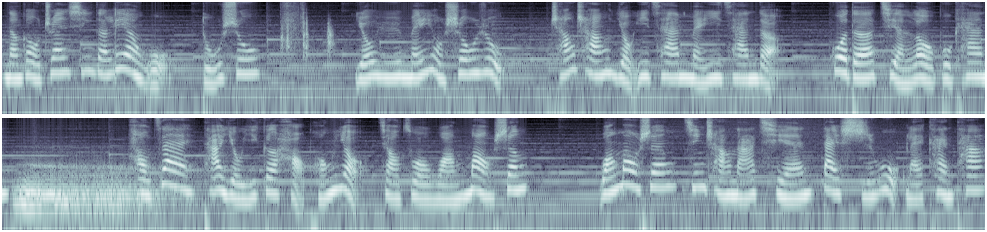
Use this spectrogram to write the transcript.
能够专心地练武、读书。由于没有收入，常常有一餐没一餐的，过得简陋不堪。好在他有一个好朋友，叫做王茂生。王茂生经常拿钱带食物来看他。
